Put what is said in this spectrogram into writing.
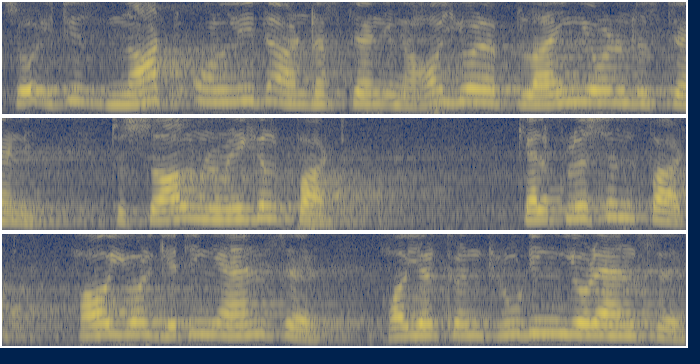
So it is not only the understanding, how you are applying your understanding to solve numerical part. calculation part, how you are getting answer, how you are concluding your answer,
